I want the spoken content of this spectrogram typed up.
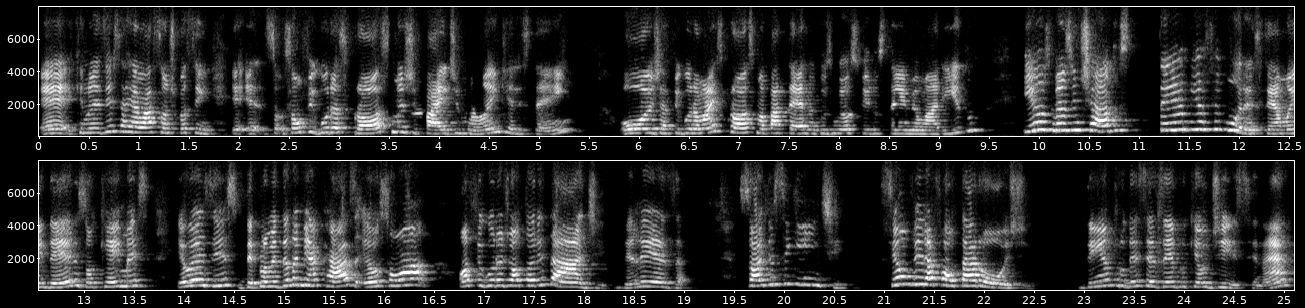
é, que não existe a relação, tipo assim, é, é, são figuras próximas de pai e de mãe que eles têm. Hoje, a figura mais próxima paterna que os meus filhos têm é meu marido, e os meus enteados têm a minha figura, eles têm a mãe deles, ok, mas eu existo, pelo menos dentro da minha casa, eu sou uma, uma figura de autoridade, beleza. Só que é o seguinte, se eu vir a faltar hoje, dentro desse exemplo que eu disse, né?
